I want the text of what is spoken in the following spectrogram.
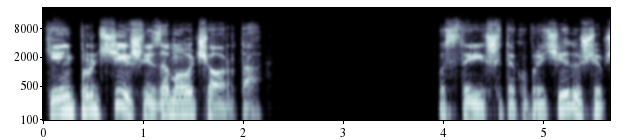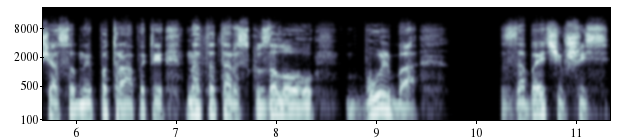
кінь пручіший за мого чорта. Постерігши таку причину, щоб часом не потрапити на татарську залогу, бульба, забечившись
